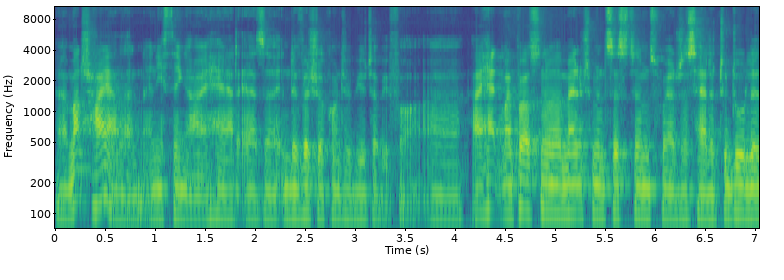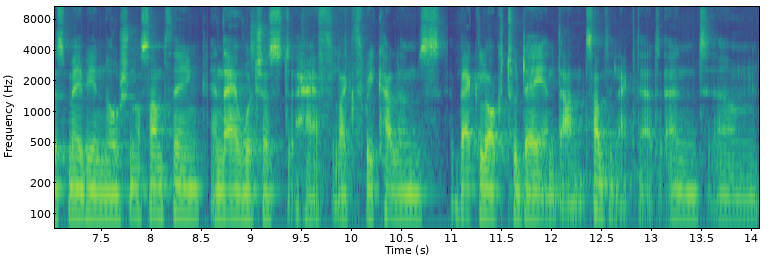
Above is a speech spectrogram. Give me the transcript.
uh, much higher than anything i had as an individual contributor before. Uh, i had my personal management systems where i just had a to-do list maybe in notion or something and i would just have like three columns backlog today and done something like that. And um,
